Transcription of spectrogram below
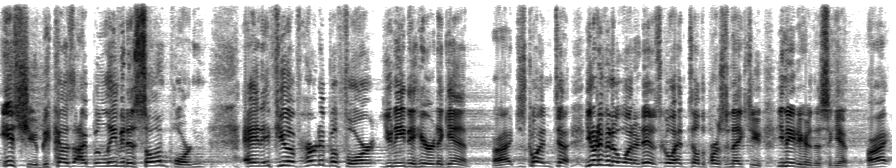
issue because I believe it is so important. And if you have heard it before, you need to hear it again. All right, just go ahead and tell. You don't even know what it is. Go ahead and tell the person next to you. You need to hear this again. All right,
